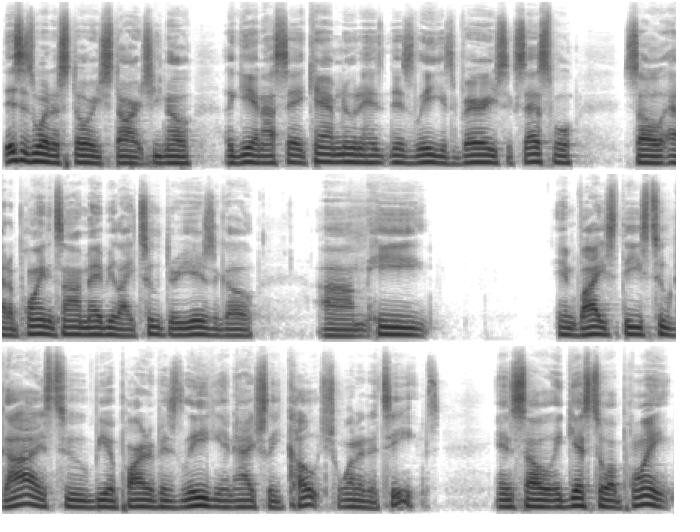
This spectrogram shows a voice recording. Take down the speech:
this is where the story starts. You know, again, I said Cam Newton, his, this league is very successful. So at a point in time, maybe like two, three years ago, um, he invites these two guys to be a part of his league and actually coach one of the teams. And so it gets to a point,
